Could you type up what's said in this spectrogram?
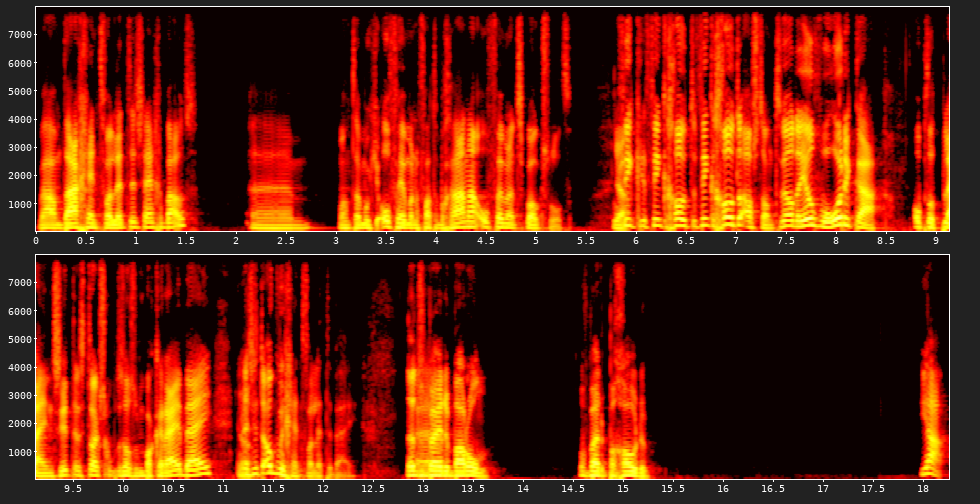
waarom daar geen toiletten zijn gebouwd. Ehm, want dan moet je of helemaal naar Fata Morgana of helemaal naar het spookslot. Ja. Vind, ik, vind, ik grote, vind ik een grote afstand. Terwijl er heel veel horeca op dat plein zit. En straks komt er zelfs een bakkerij bij. En Ja. er zit ook weer geen toiletten bij. Dat is Ehm, bij de Baron. Of bij de Pagode. Ja,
